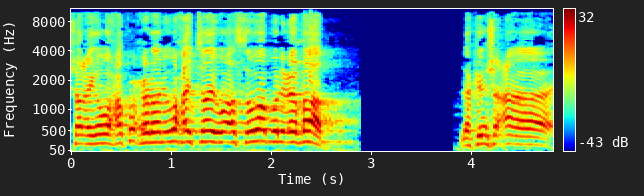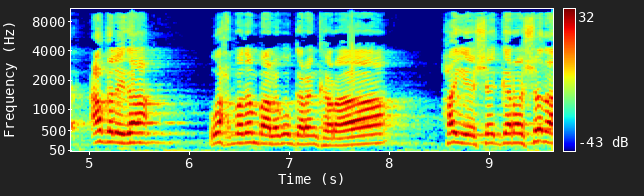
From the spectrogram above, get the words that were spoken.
sharciga waxaa ku xidhani waxay tahay waa alsawaab walciqaab laakiin caqliga wax badan baa lagu garan karaa ha yeeshee garashada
